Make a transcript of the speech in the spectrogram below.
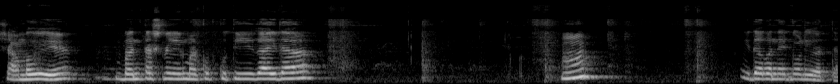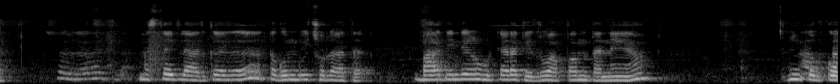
ಶಾಂಭವಿ ಬಂದ ತಕ್ಷಣ ಏನು ಮಾಡ್ಕೊ ಕೂತಿ ಈಗ ಇದ? ಹ್ಞೂ ಇದ ಬಂದೈತೆ ನೋಡಿ ಇವತ್ತು. ಮಸ್ತ್ ಐತ್ಲ ಅದಕ್ಕೆ ಅದು ತೊಗೊಂಡ್ವಿ ಚಲೋ ಆತ. ಭಾಳ ದಿನ ಹುಟ್ಟಾಡತ್ತಿದ್ರು ಅಪ್ಪ ಅಮ್ಮ ಅಣ್ಣಯ್ಯ ಹಿಂಗೆ ತೊಗೊ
